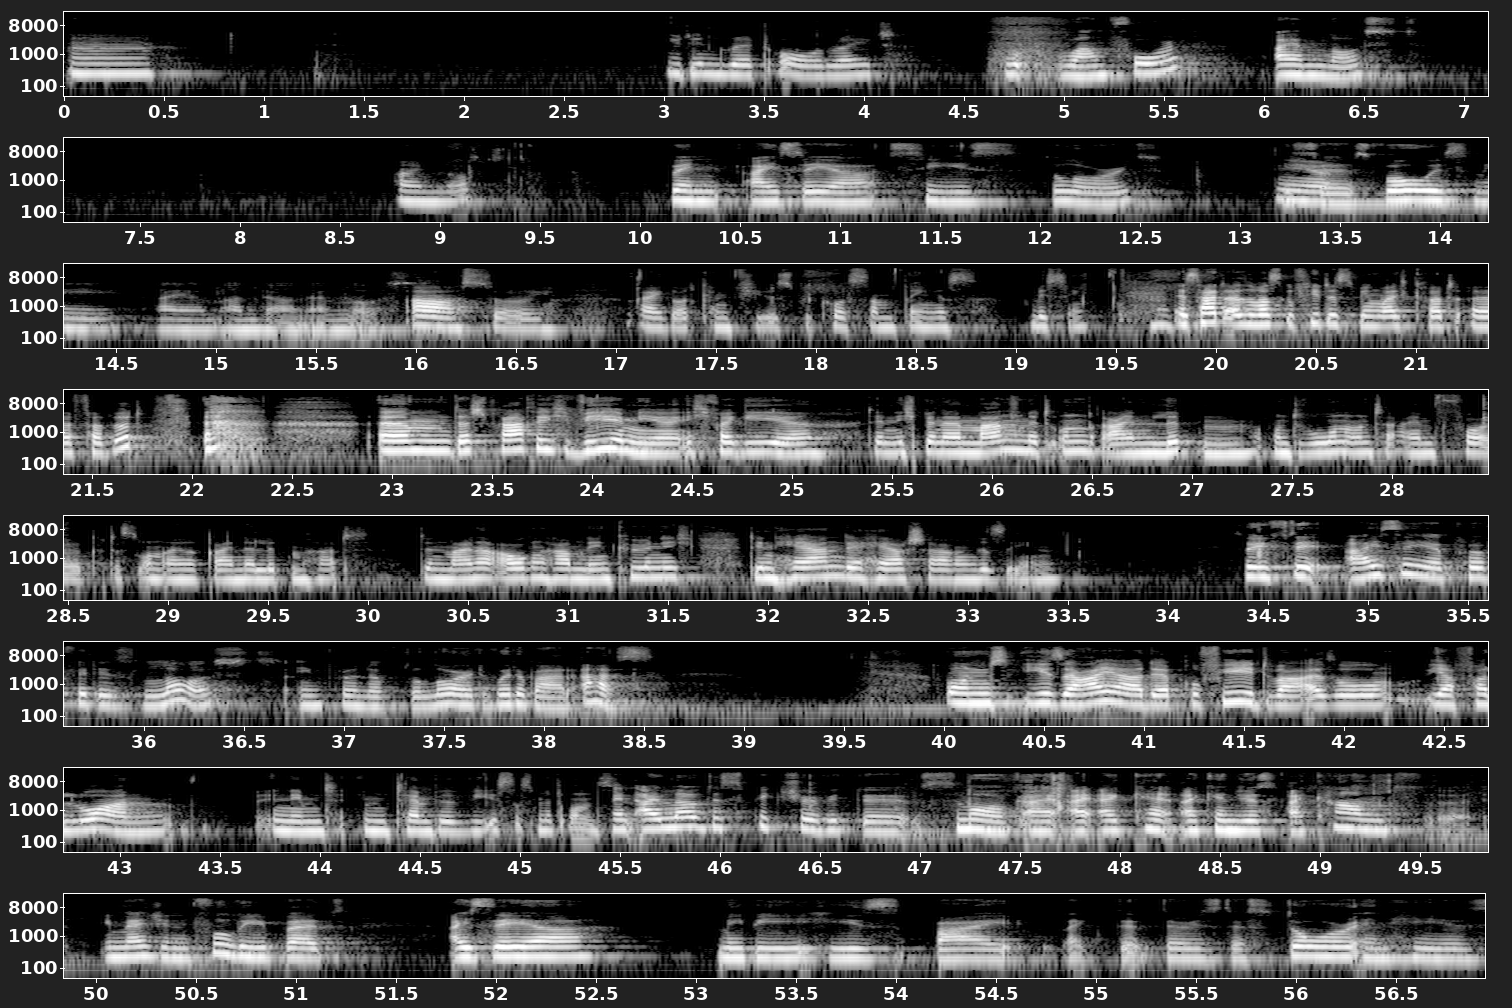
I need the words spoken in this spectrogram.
Mm. You didn't read all, right? 1 4, I am lost. I'm lost. When Isaiah sees the Lord, he Yeah. says, Woe is me, I am undone, I'm lost. Ah, sorry. I got confused because something is missing. Es hat also was gefehlt, deswegen war ich gerade äh, verwirrt. Ähm, da sprach ich, wehe mir, ich vergehe, denn ich bin ein Mann mit unreinen Lippen und wohne unter einem Volk, das unreine Lippen hat. Denn meine Augen haben den König, den Herrn der Herrscharen gesehen. So if the Isaiah prophet is lost in front of the Lord, what about us? Und Jesaja, der Prophet, war also ja verloren in dem, im Tempel. Wie ist es mit uns? And I love this picture with the smoke. I, I, I can I can just I can't uh, imagine fully, but Isaiah, maybe he's by like the, there is this door, and he is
